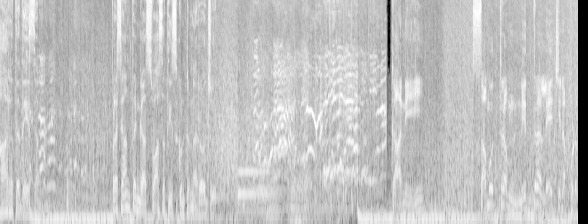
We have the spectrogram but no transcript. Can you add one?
భారతదేశం. ప్రశాంతంగా శ్వాస తీసుకుంటున్న రోజు. కానీ సముద్రం నిద్ర లేచినప్పుడు.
